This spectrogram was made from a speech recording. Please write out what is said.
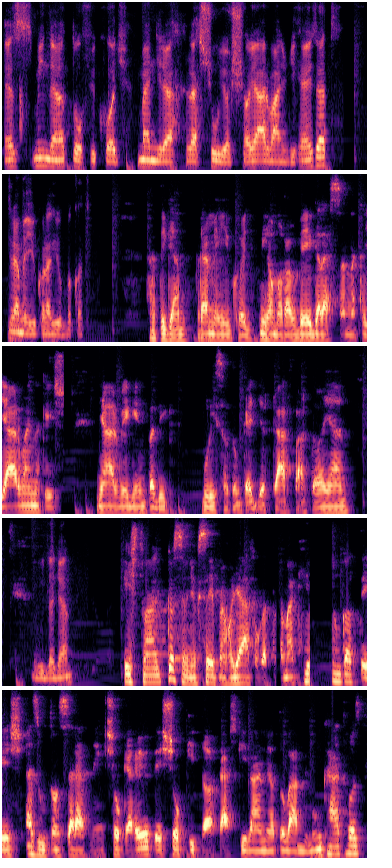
ez minden attól függ, hogy mennyire lesz súlyos a járványügyi helyzet. Reméljük a legjobbakat. Hát igen, reméljük, hogy mi hamarabb vége lesz ennek a járványnak, és nyár végén pedig bulizhatunk egyet Kárpátalján. Úgy legyen. István, köszönjük szépen, hogy elfogadta a meghívásunkat, és ezúton szeretnénk sok erőt és sok kitartást kívánni a további munkádhoz.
